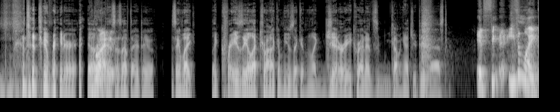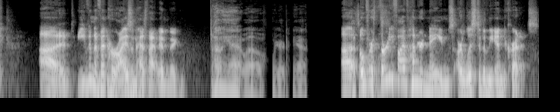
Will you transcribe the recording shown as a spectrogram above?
to Tomb Raider. Like, Right. This is up there too. The same like like crazy electronica music and like jittery credits coming at you too fast. It fe- even like uh, even Event Horizon has that ending. Oh yeah. Whoa. Weird. Yeah. Uh, over 3,500 names are listed in the end credits.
